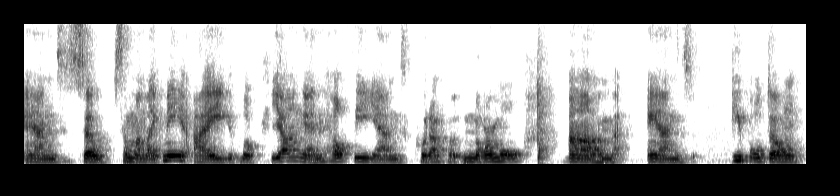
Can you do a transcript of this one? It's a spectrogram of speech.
and so someone like me, I look young and healthy and quote unquote normal, um, and people don't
